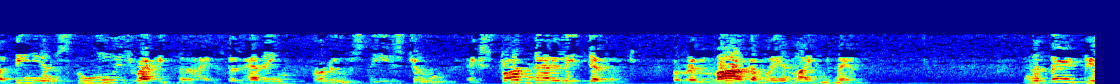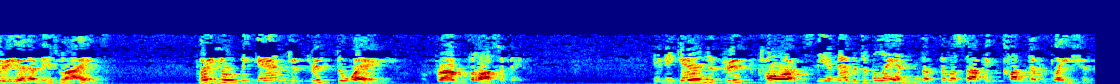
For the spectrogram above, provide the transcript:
Athenian school is recognized as having produced these two extraordinarily different but remarkably enlightened men. In the third period of his life, Plato began to drift away from philosophy. He began to drift towards the inevitable end of philosophic contemplation,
